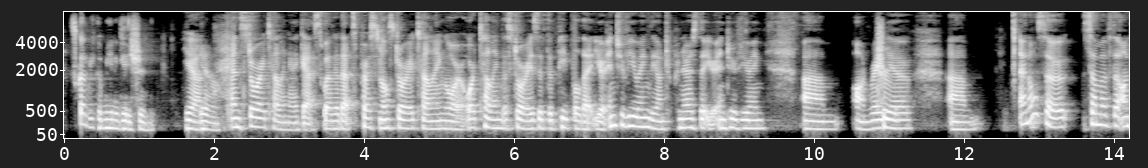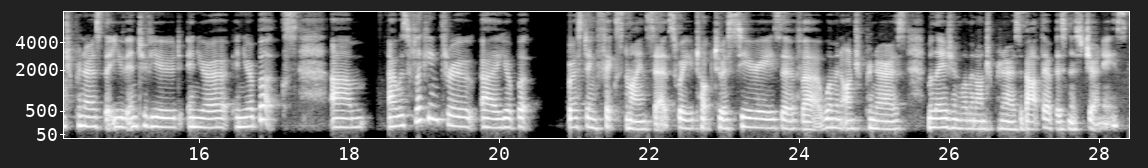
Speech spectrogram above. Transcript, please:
it's got to be communication. Yeah. yeah. And storytelling, I guess, whether that's personal storytelling or, or telling the stories of the people that you're interviewing, the entrepreneurs that you're interviewing um, on radio. Um, and also some of the entrepreneurs that you've interviewed in your in your books. Um, I was flicking through uh, your book, Bursting Fixed Mindsets, where you talk to a series of uh, women entrepreneurs, Malaysian women entrepreneurs, about their business journeys.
